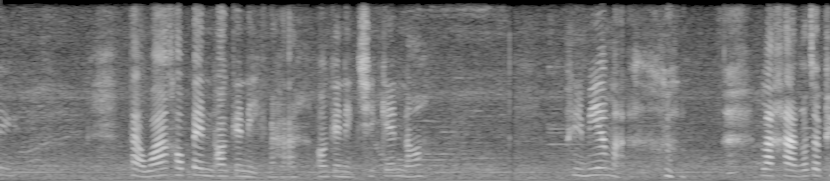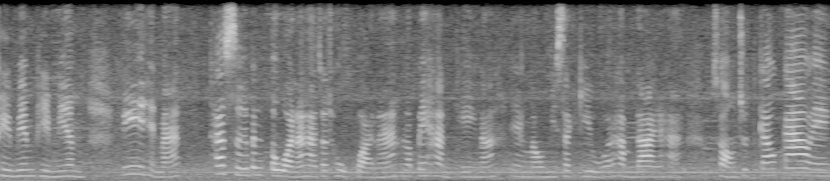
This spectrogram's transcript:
ย แต่ว่าเขาเป็นออร์แกนิกนะคะ ออร์แกนิกชิคเก้นเนาะ พรีเมียมอะราคาก็จะพรีเมียมพรีเมียม นี่เห็นไหมถ้าซื้อเป็นตัวนะคะ จะถูกกว่านะ เราไปหั่นเองนะ อย่างเรามีสกิลก็ทำได้นะคะ 2.99 เอง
